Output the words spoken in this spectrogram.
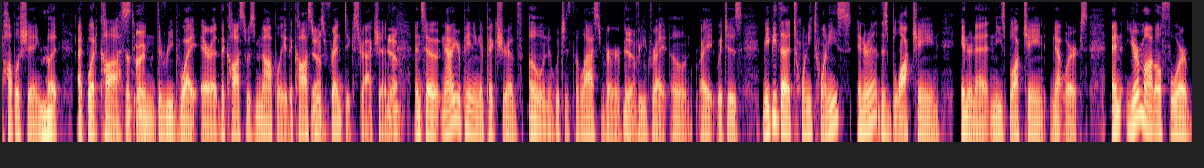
publishing, mm-hmm. but at what cost right. in the read write era? The cost was monopoly, the cost yeah. was rent extraction. Yeah. And so now you're painting a picture of own, which is the last verb yeah. in read write own, right? Which is maybe the 2020s internet, this blockchain internet and these blockchain networks. And your model for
